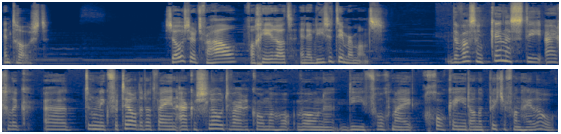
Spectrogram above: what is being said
en troost. Zo is er het verhaal van Gerard en Elise Timmermans. Er was een kennis die eigenlijk, uh, toen ik vertelde dat wij in Akersloot waren komen wonen, die vroeg mij: Goh, ken je dan het putje van Heilo?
